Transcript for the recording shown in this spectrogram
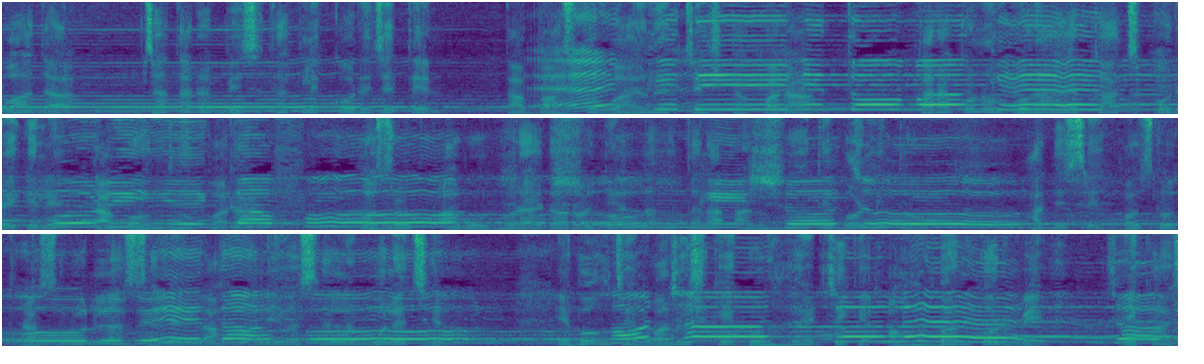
ওয়াদা যা তারা বেঁচে থাকলে করে যেতেন তা বাস্তবায়নের চেষ্টা করা। তারা কোনো গুনাহের কাজ করে গেলে তা বন্ধ করা। হযরত আবু হুরায়রা রাদিয়াল্লাহু তাআলা আনহু হতে বর্ণিত হাদিসে হযরত রাসূলুল্লাহ সাল্লাল্লাহু আলাইহি ওয়াসাল্লাম বলেছেন এবং যে মানুষকে গুনাহের দিকে আহ্বান করবে এ কাজ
